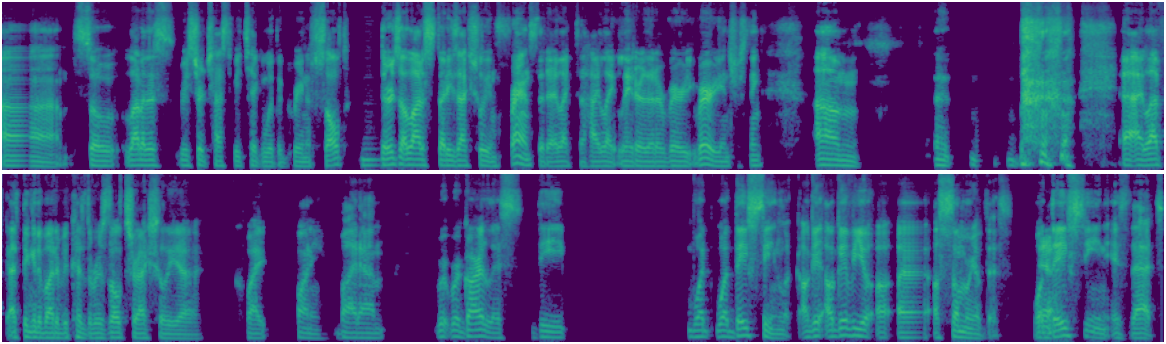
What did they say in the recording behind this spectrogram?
Um, so a lot of this research has to be taken with a grain of salt. There's a lot of studies actually in France that I like to highlight later that are very, very interesting. Um, I left I thinking about it because the results are actually uh, quite funny. But um, regardless, the what what they've seen. Look, I'll get I'll give you a, a, a summary of this. What yeah. they've seen is that,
